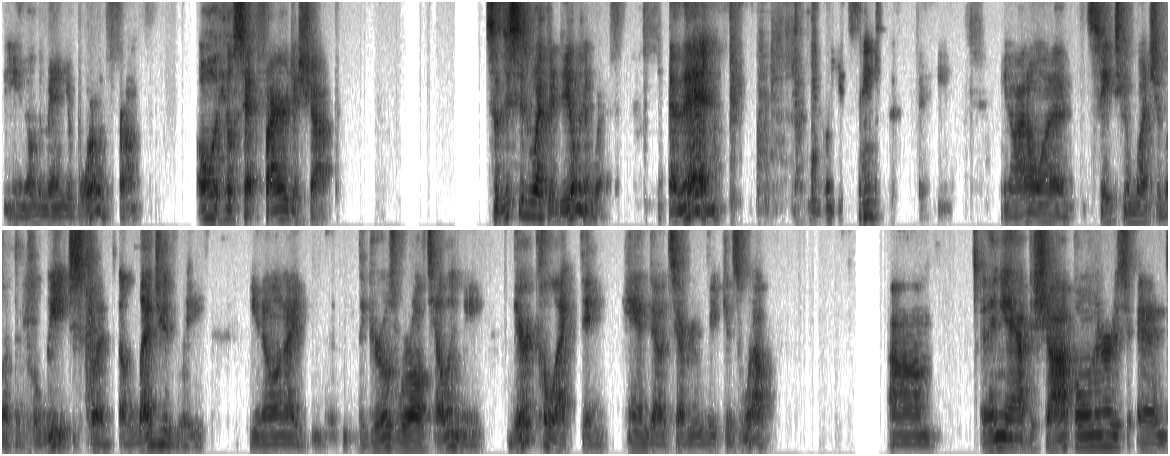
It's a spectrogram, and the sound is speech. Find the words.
you know, the man you borrowed from? Oh, he'll set fire to shop. So this is what they're dealing with. And then you, know, you think, you know, I don't want to say too much about the police, but allegedly, you know, and I, the girls were all telling me they're collecting handouts every week as well. Um, and then you have the shop owners and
